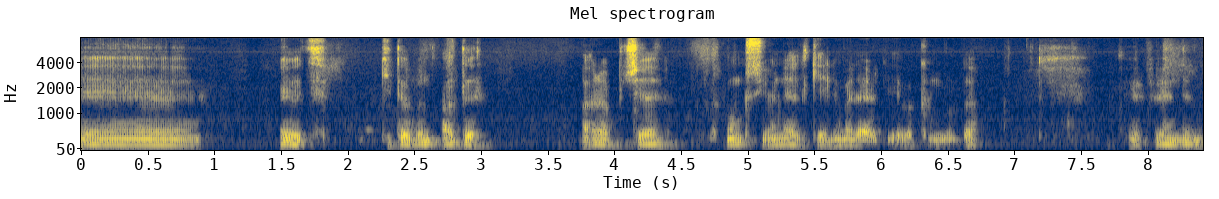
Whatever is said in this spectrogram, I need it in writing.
Ee, evet, kitabın adı Arapça fonksiyonel kelimeler diye bakın burada. Efendim,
